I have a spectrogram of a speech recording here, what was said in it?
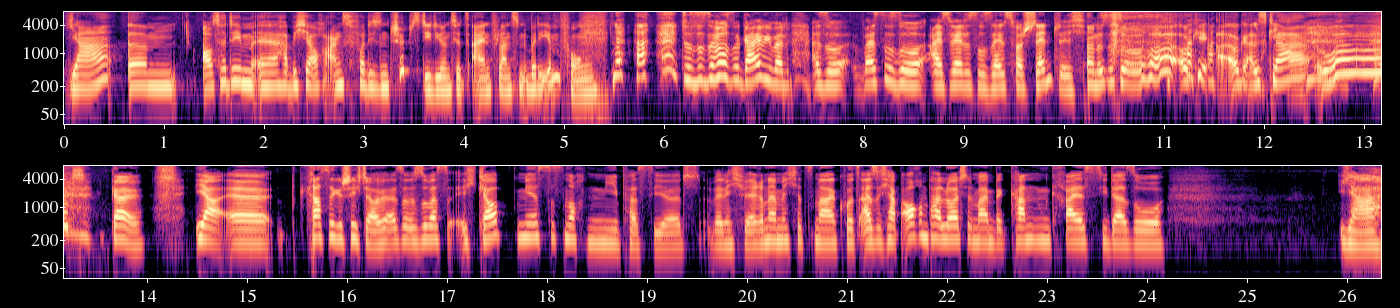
ja, ähm, außerdem äh, habe ich ja auch Angst vor diesen Chips, die die uns jetzt einpflanzen über die Impfung. das ist immer so geil, wie man, also weißt du, so, als wäre das so selbstverständlich. Und es ist so, okay, okay, alles klar, what? Geil. Ja, äh, krasse Geschichte. Also sowas, ich glaube, mir ist das noch nie passiert. Wenn ich erinnere mich jetzt mal kurz. Also ich habe auch ein paar Leute in meinem Bekanntenkreis, die da so, ja,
